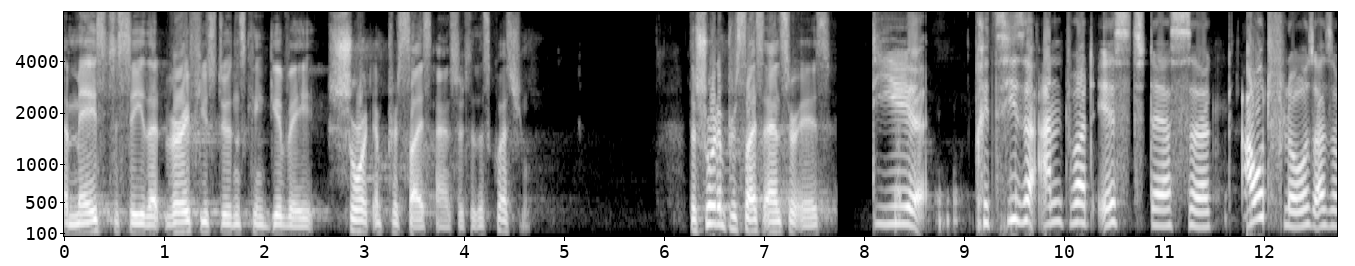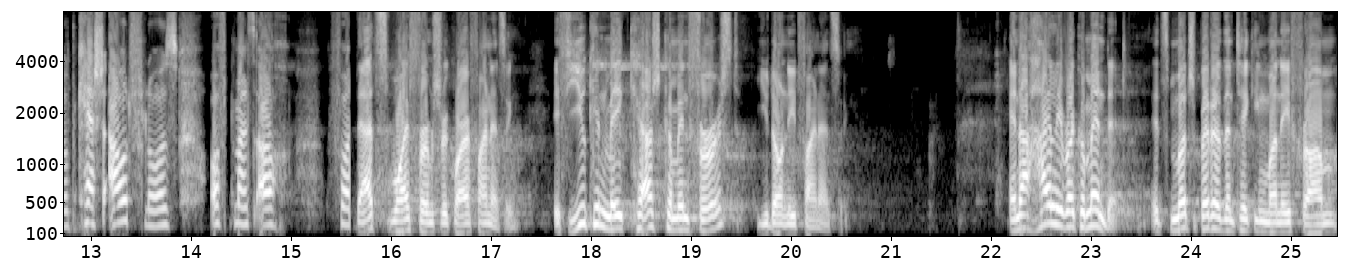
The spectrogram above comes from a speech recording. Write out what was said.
amazed to see that very few students can give a short and precise answer to this question. The short and precise answer is Die präzise Antwort ist, dass äh, Outflows, also Cash Outflows, oftmals auch von That's why firms require financing. If you can make cash come in first, you don't need financing. And I highly recommend it. It's much better than taking money from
